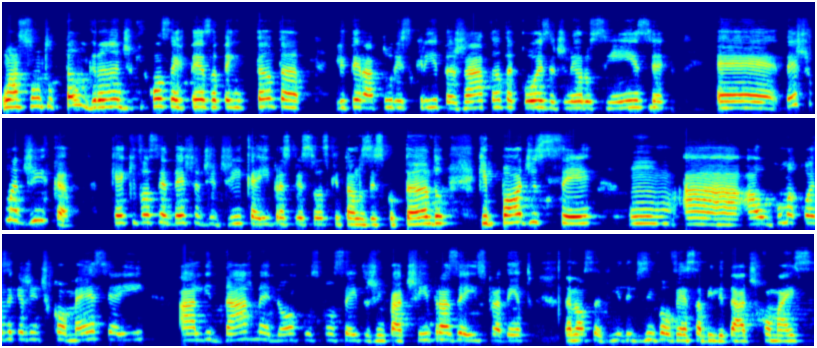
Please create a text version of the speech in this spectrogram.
um assunto tão grande que com certeza tem tanta literatura escrita já, tanta coisa de neurociência. É, deixa uma dica. O que, é que você deixa de dica aí para as pessoas que estão nos escutando, que pode ser um, a, alguma coisa que a gente comece aí a lidar melhor com os conceitos de empatia e trazer isso para dentro da nossa vida e desenvolver essa habilidade com mais,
